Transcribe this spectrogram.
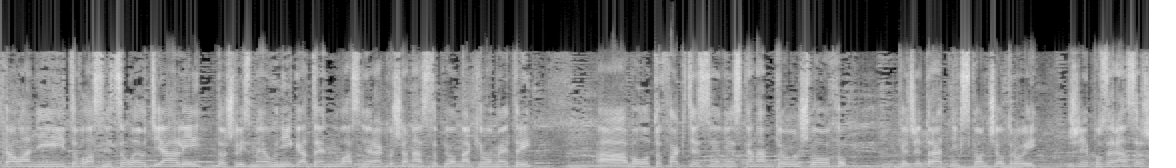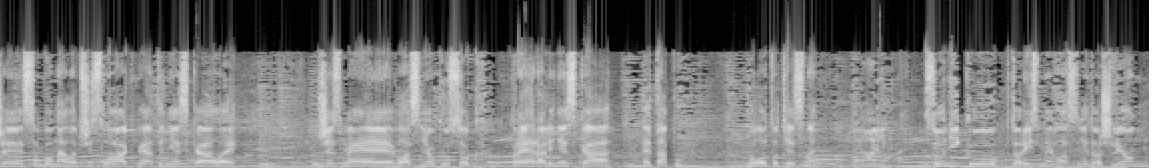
Chalani to vlastne celé otiahli, došli sme unik a ten vlastne Rakoša nastúpil na kilometri a bolo to fakt tesne, dneska nám to ušlo ochop keďže Tratník skončil druhý. Že nepozerám sa, že som bol najlepší Slovák 5. dneska, ale že sme vlastne o kúsok prehrali dneska etapu. Bolo to tesné. Z Uniku, ktorý sme vlastne došli, on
